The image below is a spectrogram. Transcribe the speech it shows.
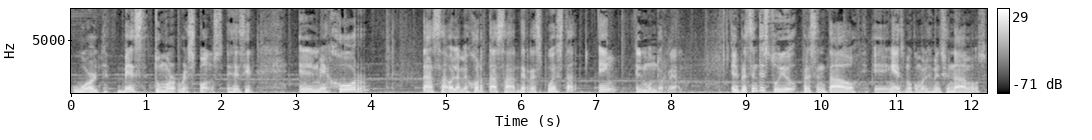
world best tumor response, es decir, el mejor tasa o la mejor tasa de respuesta en el mundo real. El presente estudio presentado en ESMO, como les mencionábamos,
